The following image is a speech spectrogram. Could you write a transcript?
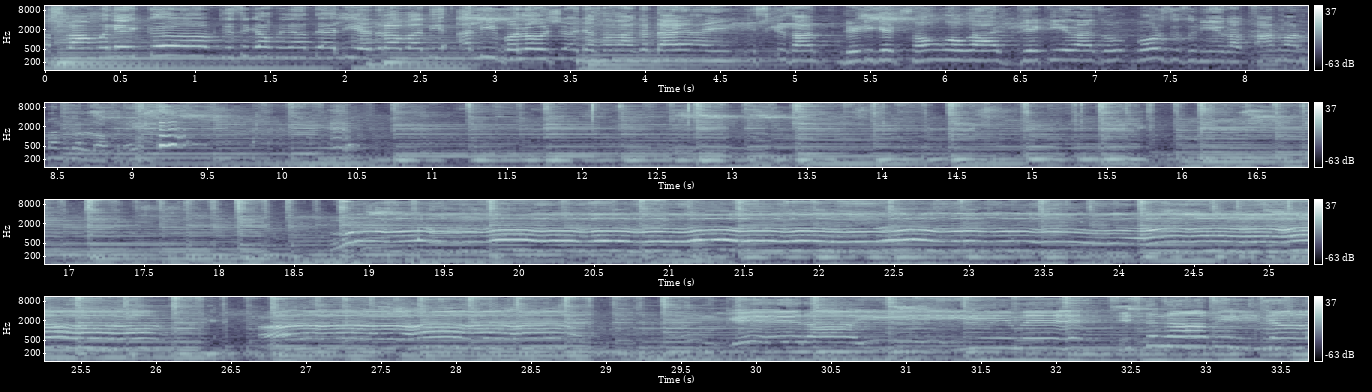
अस्सलाम जैसे कि हम जानते हैं, अली हैदराबादी, अली बलोच जैसा ना गड्ढा है। इसके साथ डेडिकेट सॉन्ग होगा आज देखिएगा तो गौर से सुनिएगा खान वान बंद कर लो गहराई में जितना भी गहराई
